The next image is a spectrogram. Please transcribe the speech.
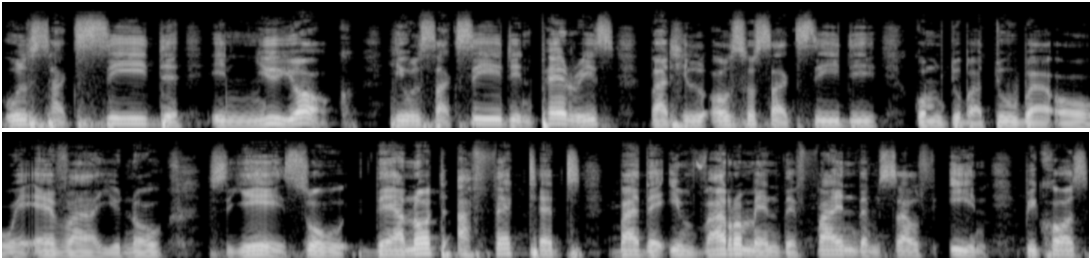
who will succeed in New York. He will succeed in Paris, but he'll also succeed in Komtubatuba or wherever, you know. So, yeah, so they are not affected by the environment they find themselves in because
